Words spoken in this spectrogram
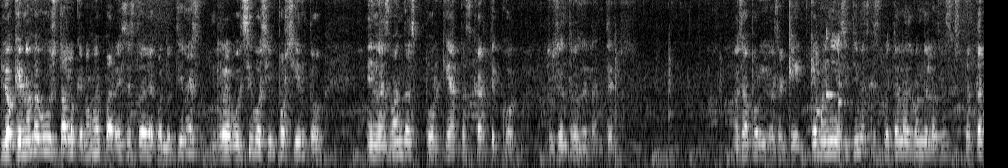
Lo que no me gusta, lo que no me parece es todavía cuando tienes revulsivo 100% en las bandas, ¿por qué atascarte con tus centros delanteros? O sea, por, o sea ¿qué, qué manía, si tienes que explotar las bandas, las vas a explotar.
